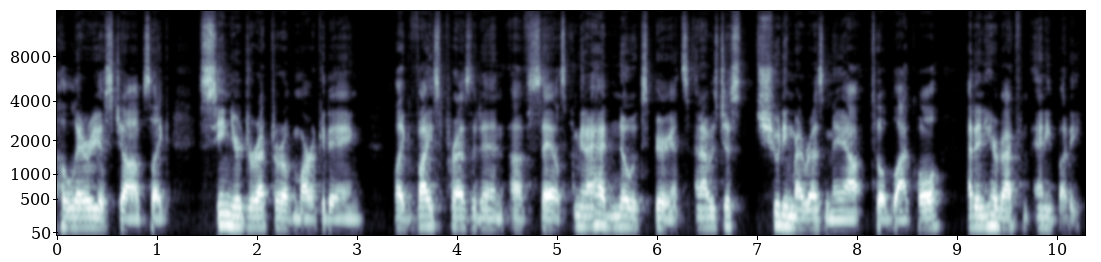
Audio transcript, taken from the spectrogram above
hilarious jobs, like senior director of marketing, like vice president of sales. I mean, I had no experience and I was just shooting my resume out to a black hole I didn't hear back from anybody.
